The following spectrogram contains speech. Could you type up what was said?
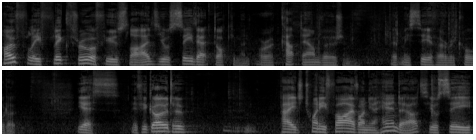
hopefully flick through a few slides, you'll see that document or a cut down version. Let me see if I record it. Yes, if you go to page 25 on your handouts, you'll see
